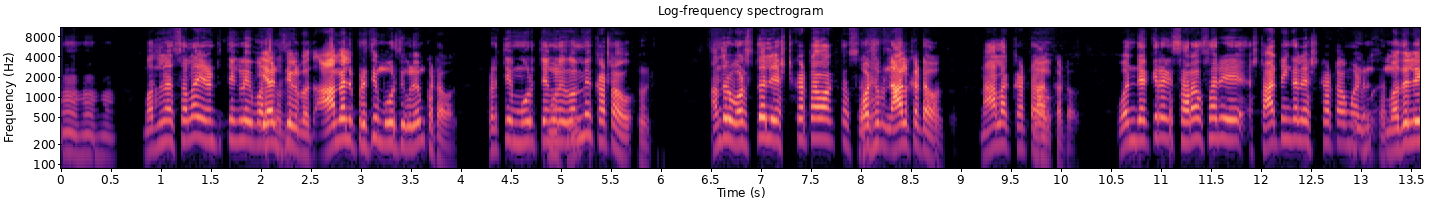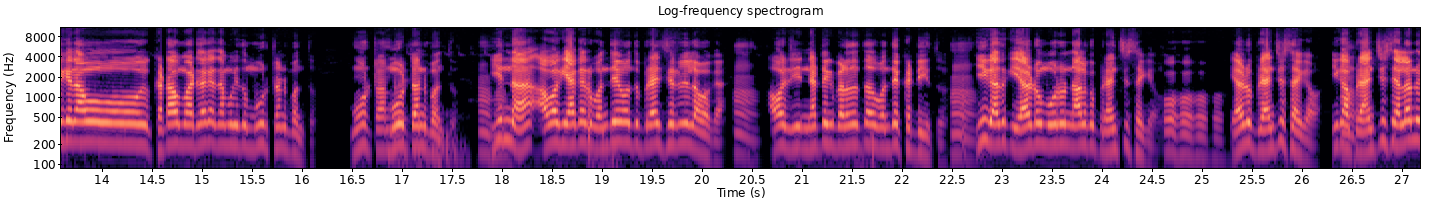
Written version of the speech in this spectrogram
ಹ್ಮ್ ಹ್ಮ್ ಹ್ಮ್. ಮೊದಲನೇ ಸಲ ಎಂಟು ತಿಂಗಳಿಗೆ ಎಂಟು ತಿಂಗಳು ಬರ್ತದೆ. ಆಮೇಲೆ ಪ್ರತಿ ಮೂರು ತಿಂಗಳಿಗೊಮ್ಮೆ ಕಟಾವ್ ಆಗ್ತದೆ ಪ್ರತಿ ಮೂರು ತಿಂಗಳಿಗೊಮ್ಮೆ ಕಟಾವು ಹ್ಮ್. ಅಂದ್ರೆ ವರ್ಷದಲ್ಲಿ ಎಷ್ಟು ಕಟಾವ್ ಆಗ್ತದೆ ಸರ್? ವರ್ಷಕ್ಕೆ ನಾಲ್ಕು ಕಟಾವ್ ಆಗ್ತದೆ ನಾಲ್ಕು ಕಟಾವ್ ನಾಲ್ಕು ಕಟಾವ್ ಒಂದ್ ಎಕರೆಗೆ ಸರಾಸರಿ ಸ್ಟಾರ್ಟಿಂಗ್ ಅಲ್ಲಿ ಎಷ್ಟು ಕಟಾವ್ ಮಾಡಿ ಮೊದಲಿಗೆ ನಾವು ಕಟಾವ್ ಮಾಡಿದಾಗ ನಮಗೆ ಇದು ಮೂರ್ ಟನ್ ಬಂತು. ಮೂರ್ ಟನ್ ಮೂರ್ ಟನ್ ಬಂತು. ಇನ್ನ ಅವಾಗ ಯಾಕಂದ್ರೆ ಒಂದೇ ಒಂದು ಬ್ರಾಂಚ್ ಇರ್ಲಿಲ್ಲ ಅವಾಗ. ಅವಾಗ ಈ ನೆಟ್ಟಿಗೆ ಬೆಳೆದಂತ ಒಂದೇ ಕಡ್ಡಿ ಇತ್ತು. ಈಗ ಅದಕ್ಕೆ ಎರಡು ಮೂರು ನಾಲ್ಕು ಬ್ರಾಂಚಸ್ ಆಗ್ಯಾವ. ಎರಡು ಬ್ರಾಂಚಸ್ ಆಗ್ಯಾವ. ಈಗ. ಬ್ರಾಂಚಸ್ ಎಲ್ಲಾನು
